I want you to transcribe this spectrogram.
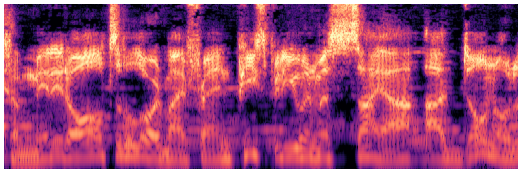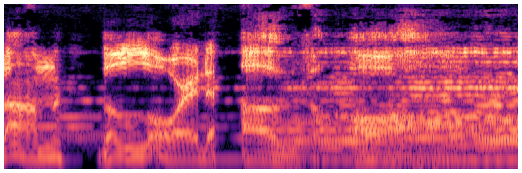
commit it all to the Lord, my friend. Peace be to you in Messiah, Adon Olam, the Lord of all.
